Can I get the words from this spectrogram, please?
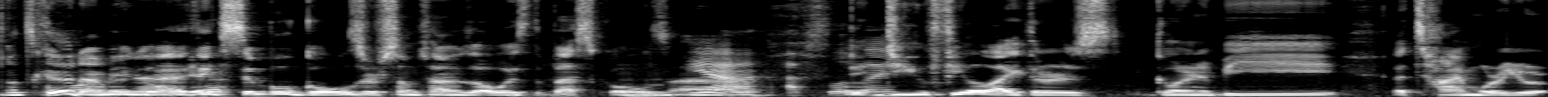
That's good. I mean, Goal, I yeah. think simple goals are sometimes always the best goals. Um, yeah, absolutely. do you feel like there's going to be a time where you're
